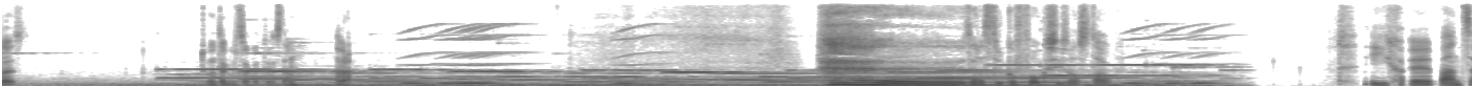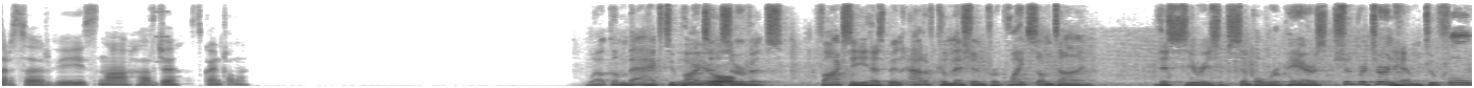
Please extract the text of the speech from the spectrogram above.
Co jest? Czemu tak wysoko tu jestem? Dobra. Eee, Teraz tylko Foxy został. I y, pancer serwis na hardzie skończony. Welcome back to Parts and Service. Foxy has been out of commission for quite some time. This series of simple repairs should return him to full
